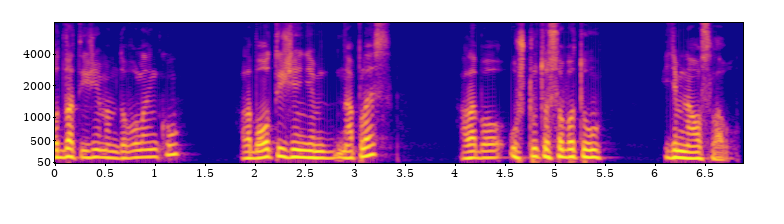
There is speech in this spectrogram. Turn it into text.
o dva týždne mám dovolenku, alebo o týždeň idem na ples, alebo už túto sobotu idem na oslavu.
